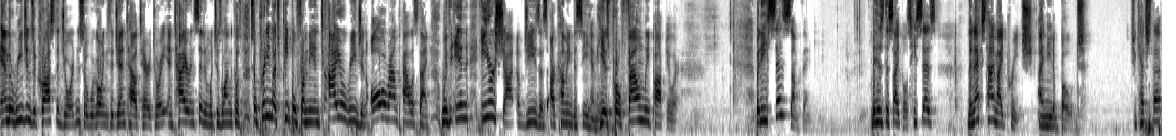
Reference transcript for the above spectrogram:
and the regions across the Jordan, so we're going into Gentile territory, and Tyre and Sidon, which is along the coast. So pretty much people from the entire region, all around Palestine, within earshot of Jesus, are coming to see him. He is profoundly popular. But he says something to his disciples. He says, the next time I preach, I need a boat. Did you catch that?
